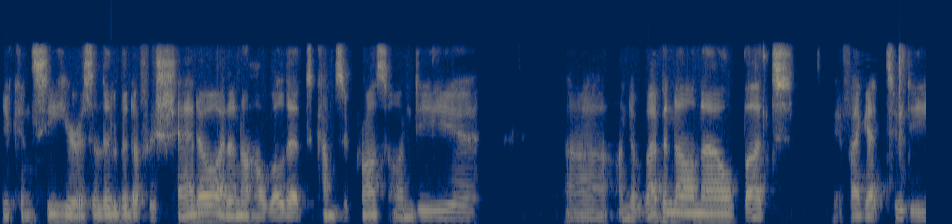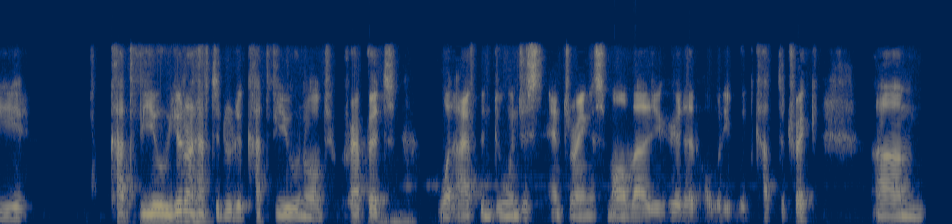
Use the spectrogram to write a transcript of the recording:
you can see here is a little bit of a shadow. I don't know how well that comes across on the uh, on the webinar now, but if I get to the cut view, you don't have to do the cut view in order to prep it. What I've been doing, just entering a small value here that already would cut the trick. Um,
